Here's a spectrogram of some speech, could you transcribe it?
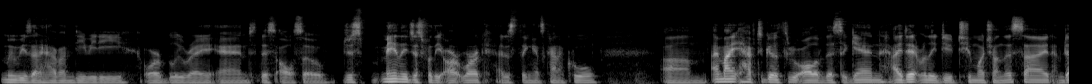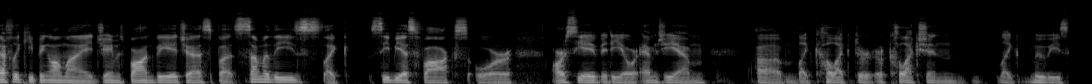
movies that I have on DVD or Blu-ray, and this also just mainly just for the artwork. I just think it's kind of cool. Um, I might have to go through all of this again. I didn't really do too much on this side. I'm definitely keeping all my James Bond VHS, but some of these like CBS Fox or RCA Video or MGM um, like collector or collection like movies,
